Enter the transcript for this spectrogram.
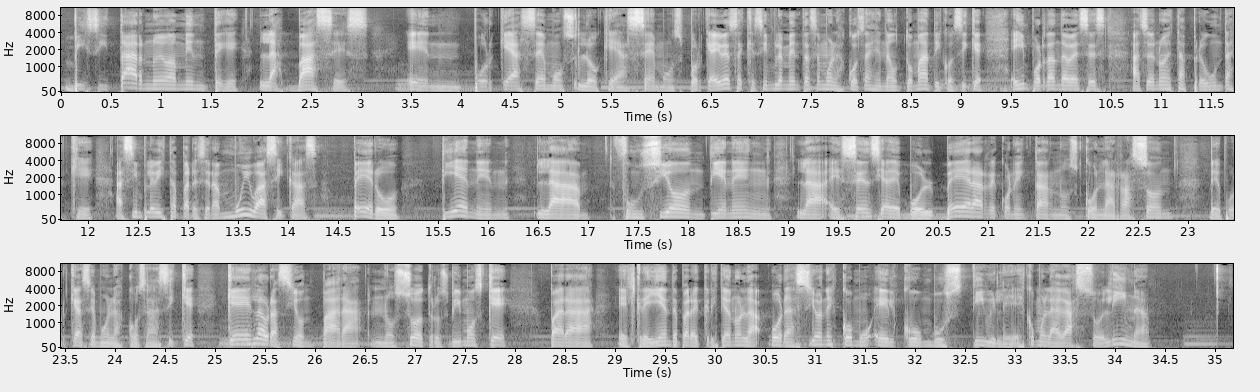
visitar nuevamente las bases en por qué hacemos lo que hacemos, porque hay veces que simplemente hacemos las cosas en automático, así que es importante a veces hacernos estas preguntas que a simple vista parecerán muy básicas, pero tienen la función, tienen la esencia de volver a reconectarnos con la razón de por qué hacemos las cosas. Así que, ¿qué es la oración para nosotros? Vimos que para el creyente, para el cristiano, la oración es como el combustible, es como la gasolina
